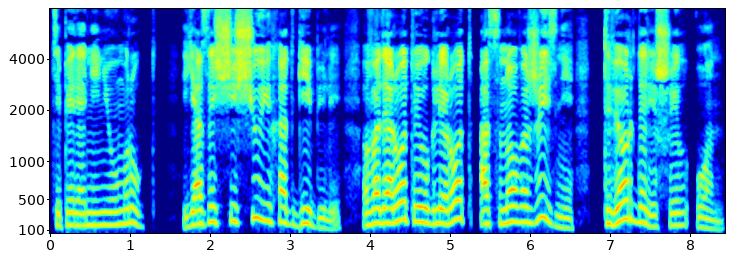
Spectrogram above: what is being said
Теперь они не умрут. Я защищу их от гибели. Водород и углерод — основа жизни, твердо решил он.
